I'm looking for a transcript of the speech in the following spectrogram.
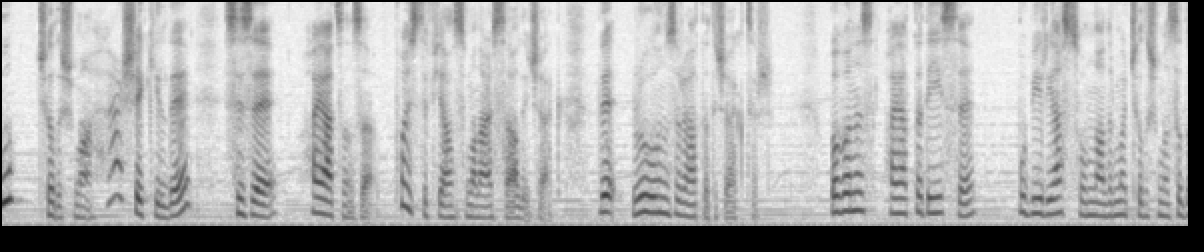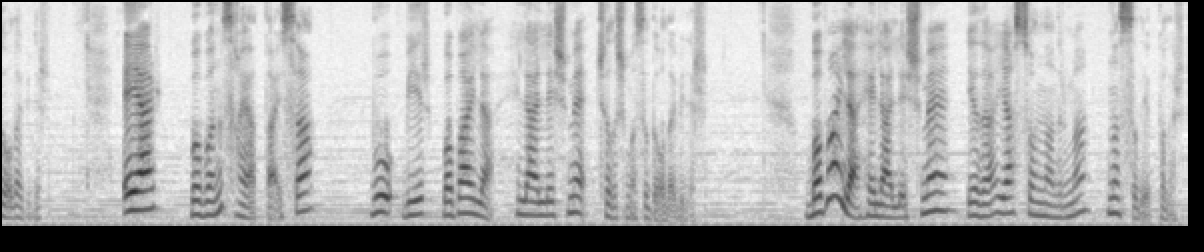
Bu çalışma her şekilde size hayatınıza pozitif yansımalar sağlayacak ve ruhunuzu rahatlatacaktır. Babanız hayatta değilse bu bir yaz sonlandırma çalışması da olabilir. Eğer babanız hayattaysa bu bir babayla helalleşme çalışması da olabilir. Babayla helalleşme ya da yaz sonlandırma nasıl yapılır?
